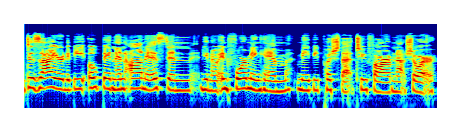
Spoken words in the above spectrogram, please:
desire to be open and honest and you know informing him maybe push that too far. I'm not sure.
